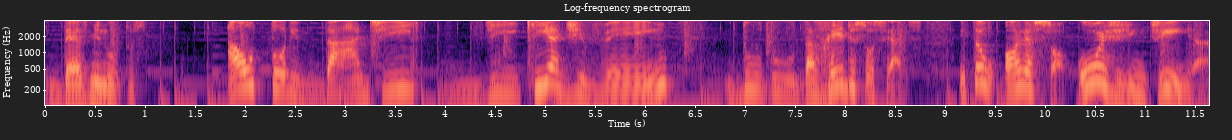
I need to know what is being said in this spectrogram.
10 minutos. Autoridade de que advém do, do, das redes sociais. Então, olha só, hoje em dia,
